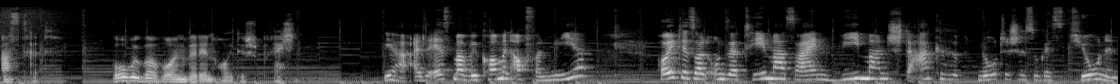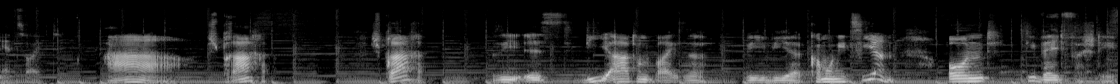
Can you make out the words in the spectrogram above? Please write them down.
Astrid, worüber wollen wir denn heute sprechen? Ja, also erstmal willkommen auch von mir. Heute soll unser Thema sein, wie man starke hypnotische Suggestionen erzeugt. Ah, Sprache. Sprache. Sie ist die Art und Weise, wie wir kommunizieren und die Welt verstehen.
